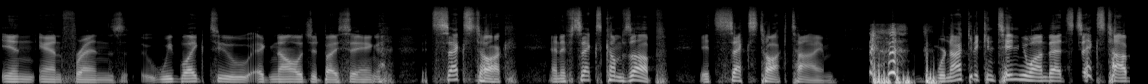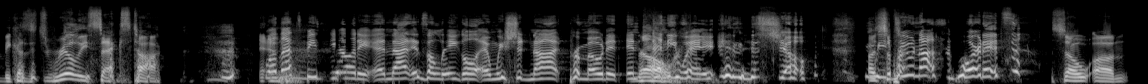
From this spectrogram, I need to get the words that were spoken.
in and friends, we'd like to acknowledge it by saying it's sex talk, and if sex comes up, it's sex talk time. We're not going to continue on that sex talk because it's really sex talk. Well, And- that's bestiality, and that is illegal, and we should not promote it in No. any way in this show. Uh, we surpri- do not support it. So, um,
